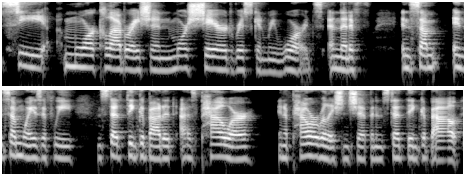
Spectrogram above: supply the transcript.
see more collaboration, more shared risk and rewards, and that if in some in some ways if we instead think about it as power in a power relationship and instead think about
